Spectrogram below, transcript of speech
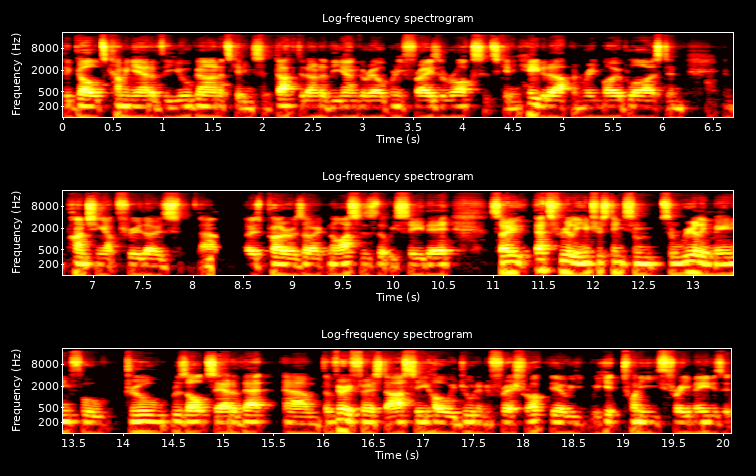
the gold's coming out of the Yilgarn, it's getting subducted under the younger Albany Fraser rocks, it's getting heated up and remobilized and punching up through those um, those Proterozoic gneisses that we see there. So that's really interesting. Some some really meaningful drill results out of that. Um, the very first RC hole we drilled into fresh rock there, we, we hit 23 meters at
